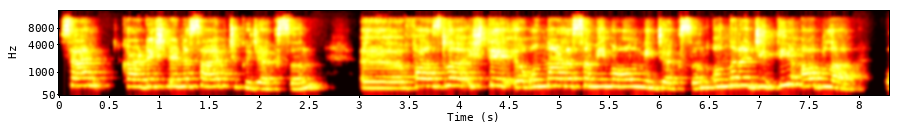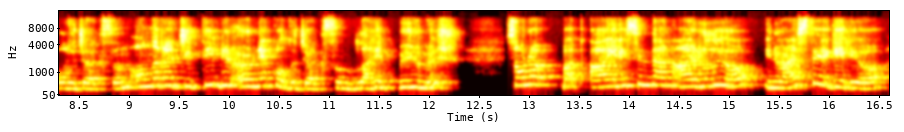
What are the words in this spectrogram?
sen kardeşlerine sahip çıkacaksın, ee, fazla işte e, onlarla samimi olmayacaksın. Onlara ciddi abla olacaksın. Onlara ciddi bir örnek olacaksın. La hep büyümüş. Sonra bak ailesinden ayrılıyor, üniversiteye geliyor.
